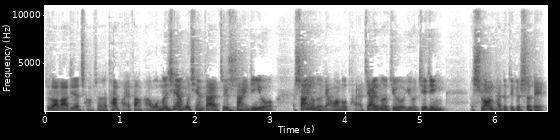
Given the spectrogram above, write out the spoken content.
塑料垃圾的产生和碳排放啊。我们现在目前在这个市场已经有商用的两万多台，家用的就有接近十万台的这个设备。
